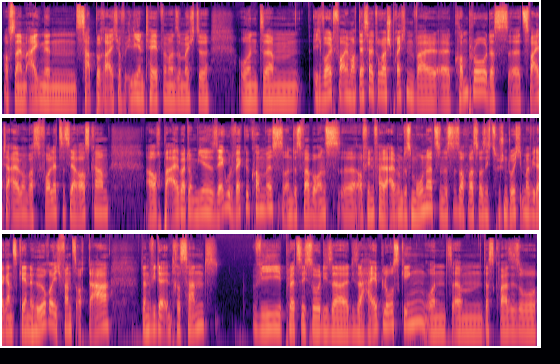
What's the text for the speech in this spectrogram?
auf seinem eigenen Sub-Bereich auf Alien Tape, wenn man so möchte. Und ähm, ich wollte vor allem auch deshalb drüber sprechen, weil äh, Compro, das äh, zweite Album, was vorletztes Jahr rauskam, auch bei Albert und mir sehr gut weggekommen ist. Und das war bei uns äh, auf jeden Fall Album des Monats. Und das ist auch was, was ich zwischendurch immer wieder ganz gerne höre. Ich fand es auch da dann wieder interessant, wie plötzlich so dieser, dieser Hype losging und ähm, das quasi so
